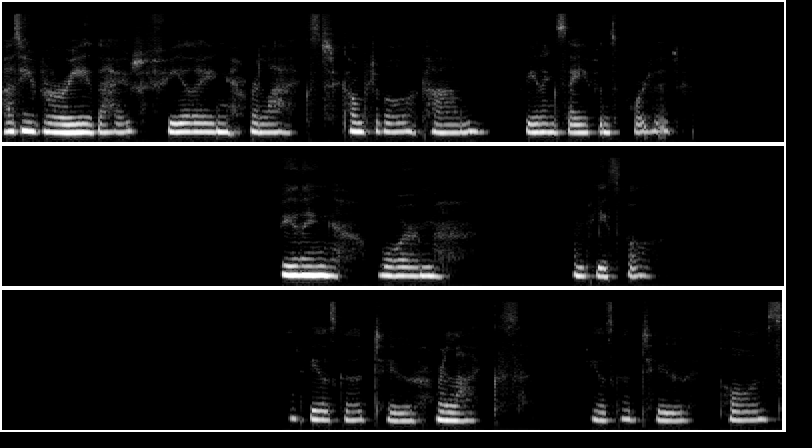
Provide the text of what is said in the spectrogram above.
as you breathe out, feeling relaxed, comfortable, calm, feeling safe and supported. Feeling warm and peaceful. It feels good to relax, feels good to pause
